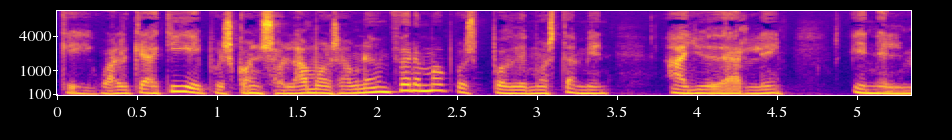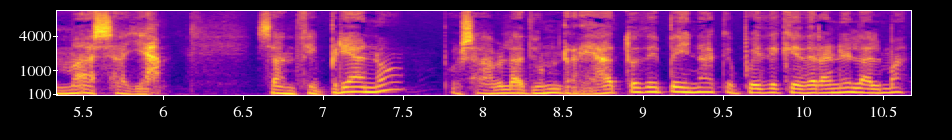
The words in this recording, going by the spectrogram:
que igual que aquí pues consolamos a un enfermo, pues podemos también ayudarle en el más allá. San Cipriano pues habla de un reato de pena que puede quedar en el alma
